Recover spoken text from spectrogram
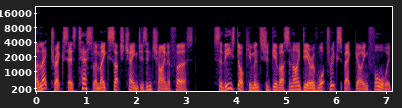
Electrek says Tesla makes such changes in China first. So these documents should give us an idea of what to expect going forward.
